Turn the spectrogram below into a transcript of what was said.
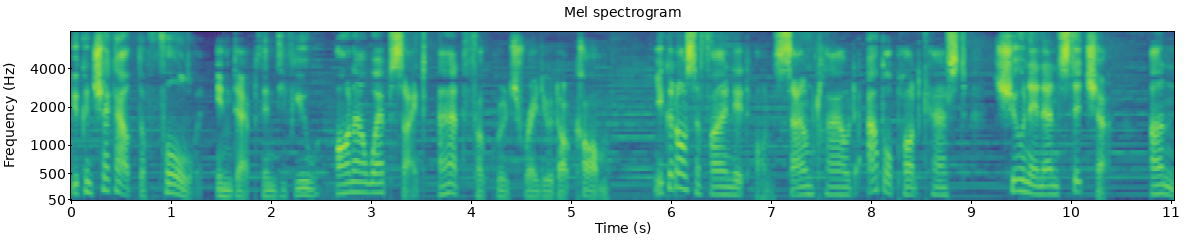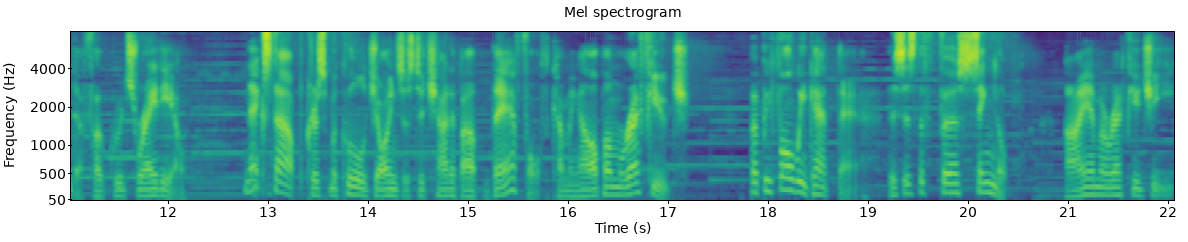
You can check out the full in depth interview on our website at folkrootsradio.com. You can also find it on SoundCloud, Apple Podcast, TuneIn, and Stitcher under Folk Roots Radio. Next up, Chris McKhool joins us to chat about their forthcoming album, Refuge. But before we get there, this is the first single, I Am a Refugee,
